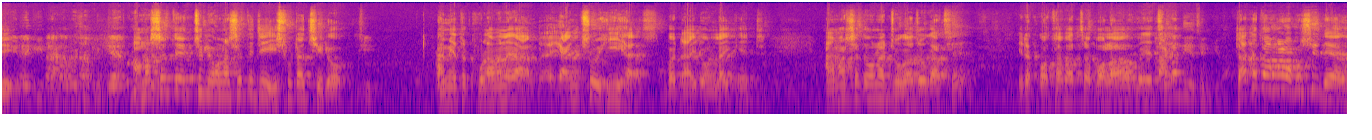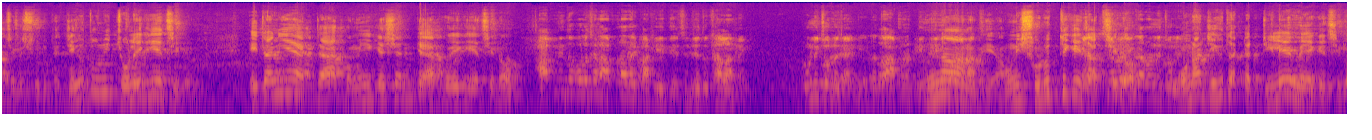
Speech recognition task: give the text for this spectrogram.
জি। আমার সাথে অ্যাকচুয়ালি ওনার সাথে যে ইস্যুটা ছিল আমি এত খোলামেলা I am show he has but I don't like it আমার সাথে ওনার যোগাযোগ আছে এটা কথাবার্তা বলাও হয়েছে। টাকা তো আমার অবশ্যই দেওয়া হয়েছিল শুরুতে যেহেতু উনি চলে গিয়েছিল। এটা নিয়ে একটা কমিউনিকেশন গ্যাপ হয়ে গিয়েছিল। আপনি তো বলেছেন আপনারাই পাঠিয়ে দিয়েছেন যেহেতু খেলা নেই। উনি চলে যায়নি এটা তো আপনার না না ভাইয়া উনি শুরুর থেকেই যাচ্ছিল। ওনার যেহেতু একটা ডিলে হয়ে গেছিল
